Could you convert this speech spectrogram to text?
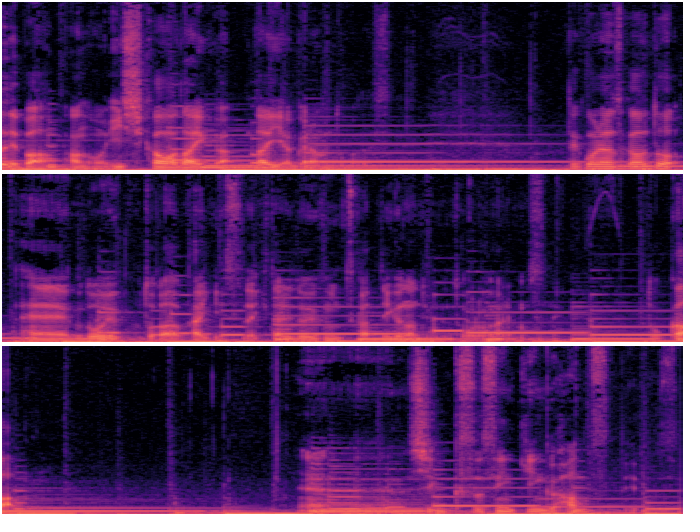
例えば、あの石川大がダイアグラムとかですね。で、これを使うと、えー、どういうことが解決できたり、どういうふうに使っていくのというところがありますね。とか、えー、シックスシンキングハッツっていうですね。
